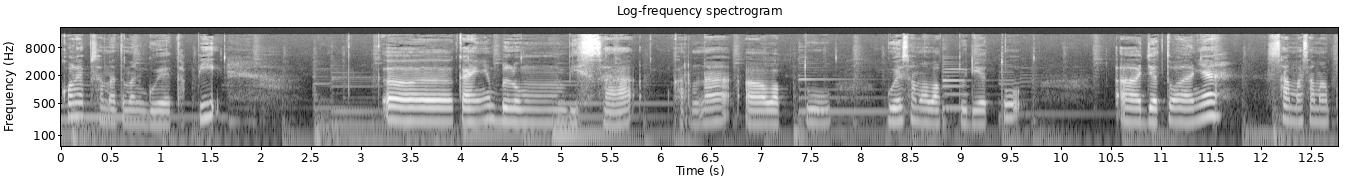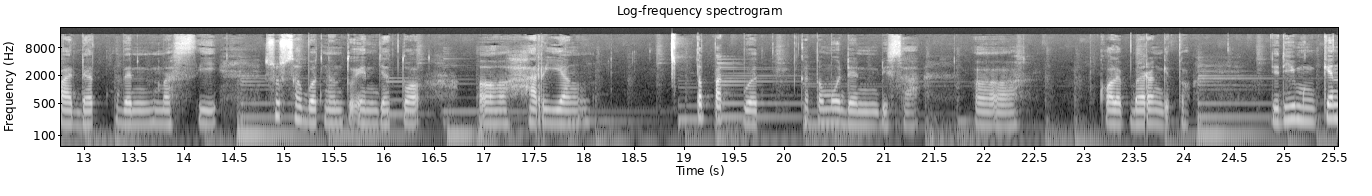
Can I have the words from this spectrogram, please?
collab sama teman gue tapi uh, kayaknya belum bisa karena uh, waktu gue sama waktu dia tuh uh, jadwalnya sama-sama padat dan masih susah buat nentuin jadwal uh, hari yang tepat buat ketemu dan bisa uh, collab bareng gitu jadi mungkin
